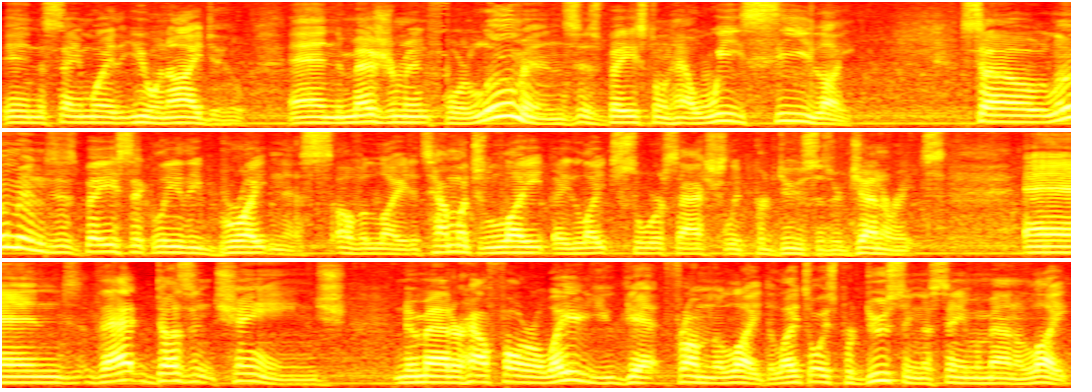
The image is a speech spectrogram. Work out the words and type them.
in the same way that you and I do. And the measurement for lumens is based on how we see light. So lumens is basically the brightness of a light. It's how much light a light source actually produces or generates. And that doesn't change no matter how far away you get from the light. The light's always producing the same amount of light.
